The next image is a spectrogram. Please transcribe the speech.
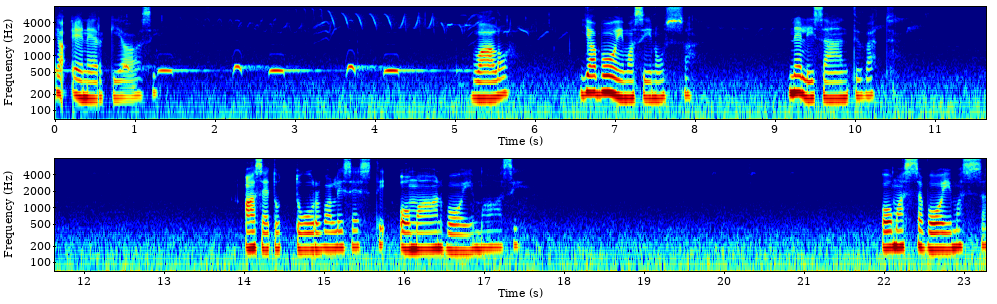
ja energiaasi. Valo ja voima sinussa, ne lisääntyvät. Asetut turvallisesti omaan voimaasi. Omassa voimassa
